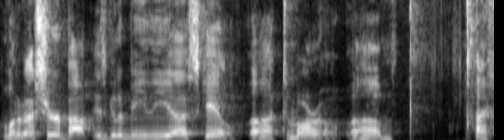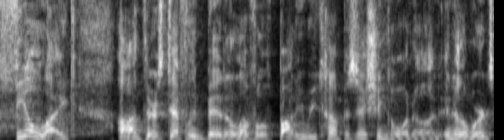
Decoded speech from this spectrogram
what I'm not sure about is going to be the scale tomorrow. Um, I feel like uh, there's definitely been a level of body recomposition going on. In other words,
